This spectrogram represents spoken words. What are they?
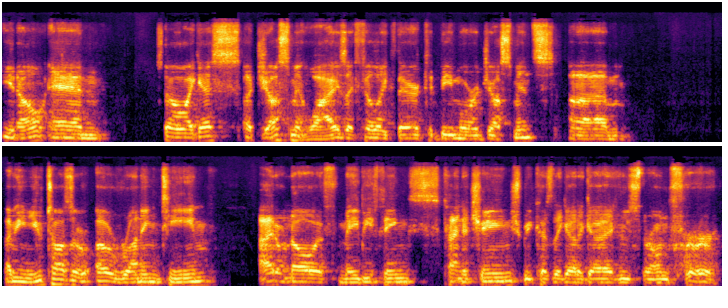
you know, and so I guess adjustment wise, I feel like there could be more adjustments. Um, I mean, Utah's a, a running team. I don't know if maybe things kind of change because they got a guy who's thrown for,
